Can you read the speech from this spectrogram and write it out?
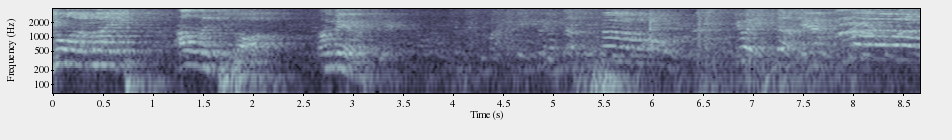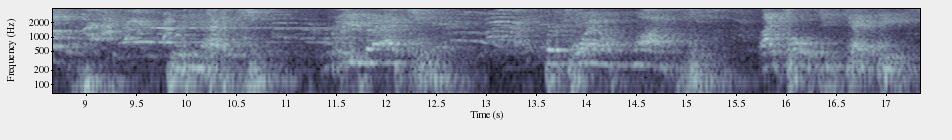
You want a mic? I'll let you talk. Come here. Rematch! For 12 months, I told you deadbeats,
